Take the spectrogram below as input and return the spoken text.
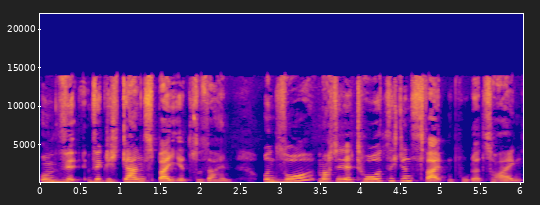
um wirklich ganz bei ihr zu sein. Und so machte der Tod sich den zweiten Bruder zu eigen.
